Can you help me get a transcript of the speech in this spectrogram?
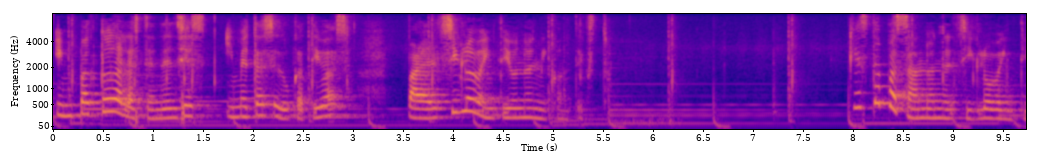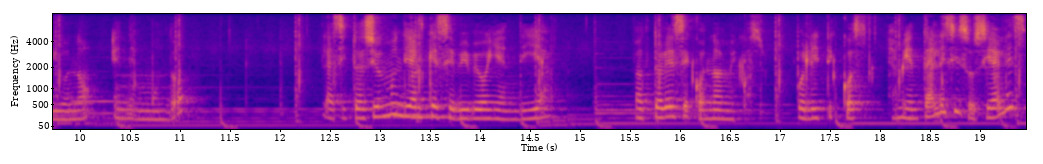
Impacto de las tendencias y metas educativas para el siglo XXI en mi contexto. ¿Qué está pasando en el siglo XXI en el mundo? La situación mundial que se vive hoy en día, factores económicos, políticos, ambientales y sociales,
